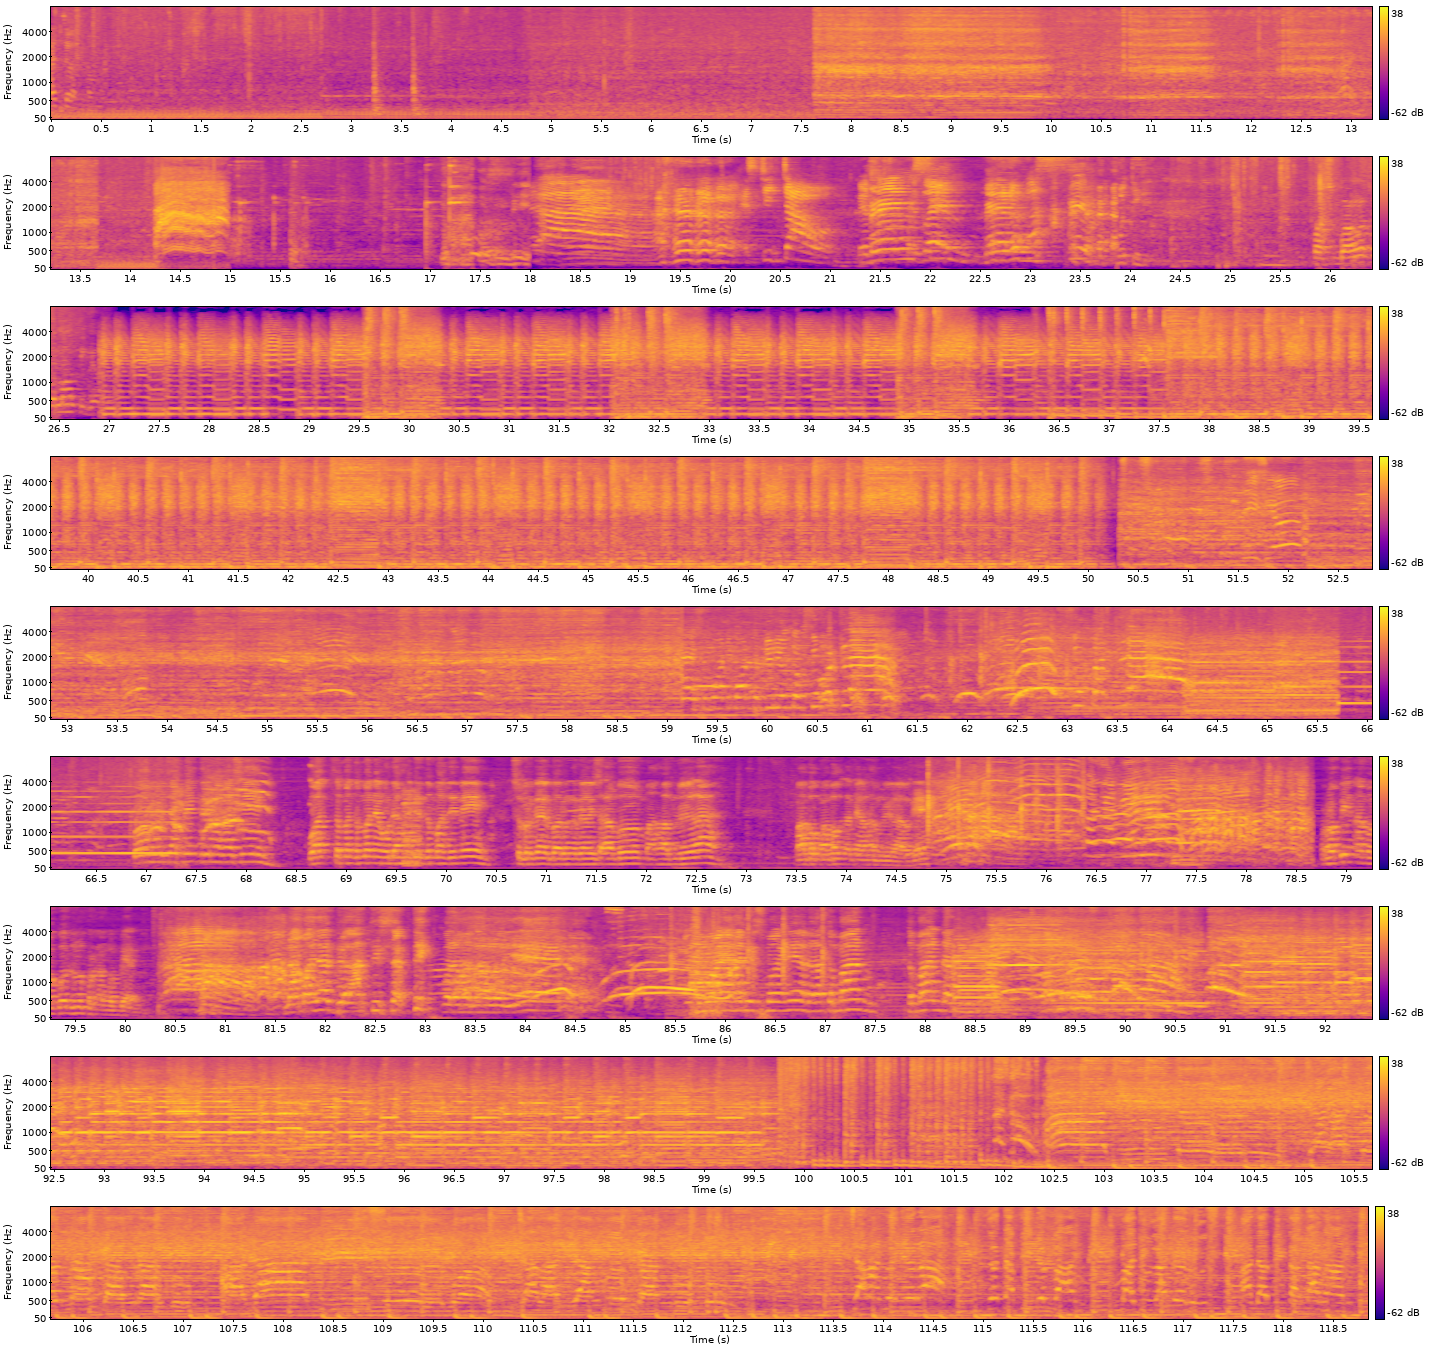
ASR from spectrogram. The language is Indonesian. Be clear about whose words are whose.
Speaker 1: bacot kamu. es cincau.
Speaker 2: Bensin, bensin.
Speaker 1: Putih.
Speaker 2: Pas banget emang tiga.
Speaker 3: Berdiri untuk Super Club. Super Club.
Speaker 4: Mau ucapin terima kasih buat teman-teman yang udah hadir di tempat ini. Supergirl baru ngerilis album, alhamdulillah. Mabok-mabok tapi alhamdulillah, oke? Robin sama gue dulu pernah ngeband. Namanya The Antiseptic pada masa lalu. Yeah. Semua yang hadir semua ini adalah teman, teman dan teman. Maju terus,
Speaker 5: vida, tá na...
